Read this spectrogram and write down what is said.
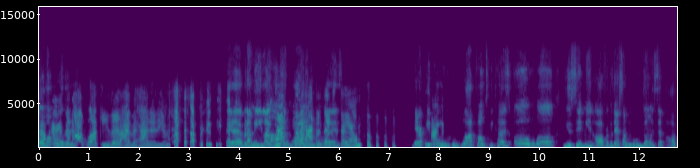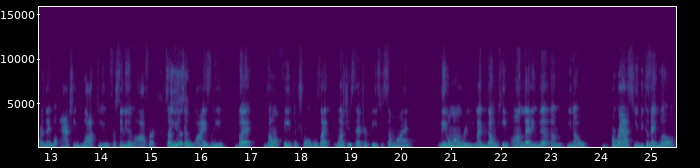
all my okay, then. I'm lucky that I haven't had any of that happen. yet. Yeah, but I mean, like Oh, it gonna wisely happen next Sam. there are people I- who, who block folks because oh well you sent me an offer because there's some people who don't accept offers and they will actually block you for sending them an offer so use it wisely but don't feed the trolls like once you set your piece with someone leave them on read like don't keep on letting them you know harass you because they will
